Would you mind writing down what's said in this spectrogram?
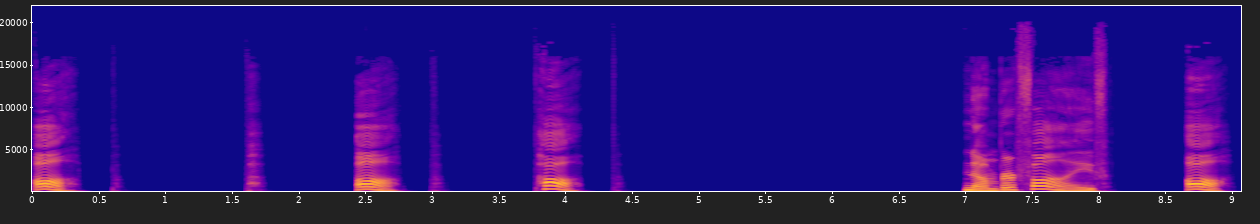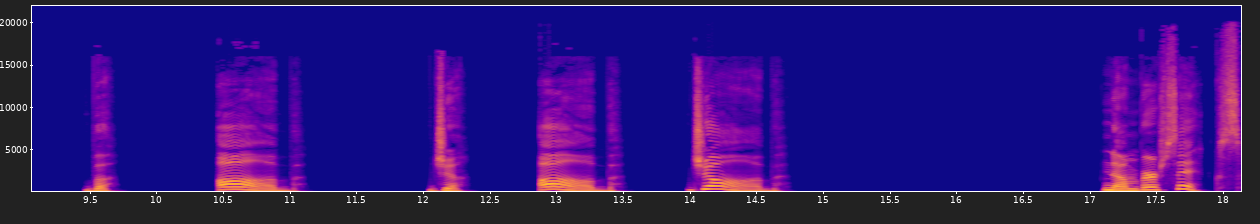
Up. P. Up. Pop. Number 5. Ob. Ob. J. Ob. Job. Number 6.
